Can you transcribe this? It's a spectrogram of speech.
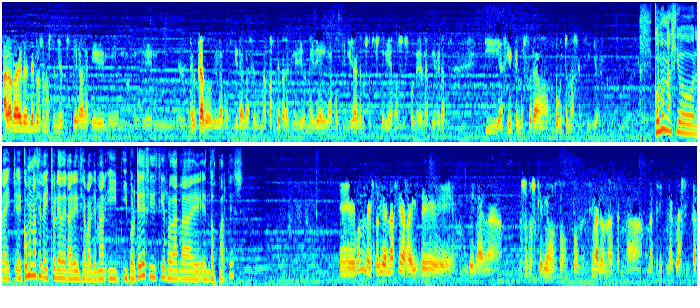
a la hora de venderlos hemos tenido que esperar a que el, el, el mercado, digamos, diera la segunda parte para que le diera una idea de la continuidad que nosotros queríamos exponer en la primera y así que nos fuera un poquito más sencillo. ¿Cómo nació la cómo nace la historia de la herencia Valdemar y, y por qué decidisteis rodarla en dos partes? Eh, bueno, la historia nace a raíz de, la nosotros queríamos por encima de la luna hacer una, una película clásica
